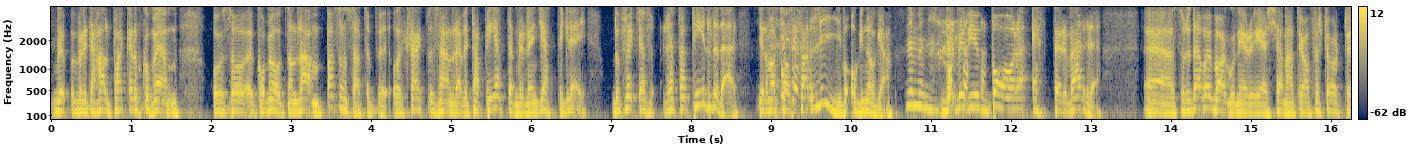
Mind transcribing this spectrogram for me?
blev lite halvpackad och kom hem och så kom jag åt någon lampa som satt uppe och exakt vid där vid tapeten blev det en jättegrej. Då försökte jag rätta till det där genom att ta saliv och gnugga. Det blev ju bara etter värre. Eh, Så det där var ju bara att gå ner och erkänna att jag har förstört eh,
